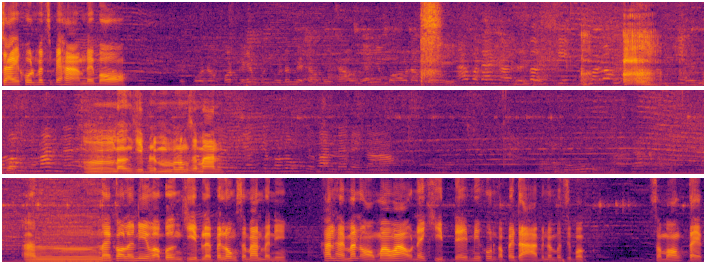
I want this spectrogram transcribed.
ใจคนมันจะไปหามได้บ่แต่คนเอามัดก็ยังบ่อยู่น้ำเม็ดเท่าไม่เท่ายังยังบ่เอาน้ำเลยเอาบ่ได้ก็เบิ่งคลิปมาลงคลิปมาลงมันแน่ๆอืมเบิ่งคลิปแล้วมันลงสมัน ยังจะมาลงเสือมันแน่ๆนะอันในกรณีว่าเบิ่งคลิปแล้วไปลงสมันแบบนี้คันให้มันออกมาเว่าในคลิปได้มีคนก็ไปด่าเป็นนั่นมันสิบอกสมองแตก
